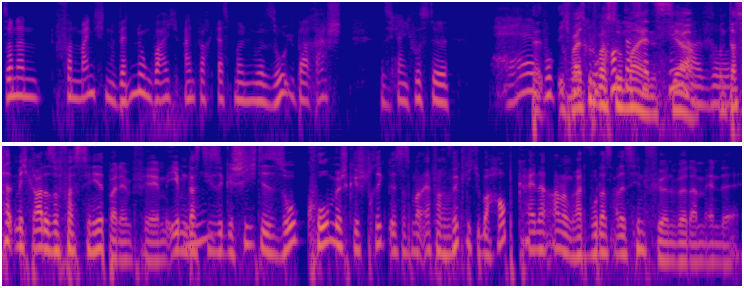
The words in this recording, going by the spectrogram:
sondern von manchen Wendungen war ich einfach erstmal nur so überrascht, dass ich gar nicht wusste, hä, wo, ich weiß gut, was du meinst, her? ja. So. Und das hat mich gerade so fasziniert bei dem Film. Eben, dass Mhm. diese Geschichte so komisch gestrickt ist, dass man einfach wirklich überhaupt keine Ahnung hat, wo das alles hinführen wird am Ende.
